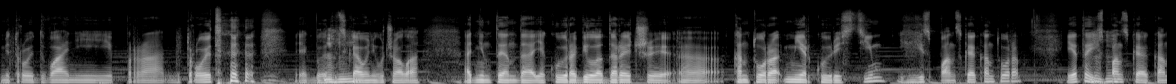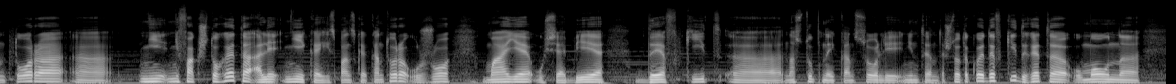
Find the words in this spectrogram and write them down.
метроид 2 не пра метроид як бы цікава не гучала ад Нтэнда якую рабіла дарэчы э, кантора меркую рестім іспанская кантора і это іспанская кантора э, не не факт что гэта але нейкая іспанская кантора ўжо мае у сябе дэфкіт наступнай кансолі Нтэнда что такое дэфкіт гэта умоўна у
